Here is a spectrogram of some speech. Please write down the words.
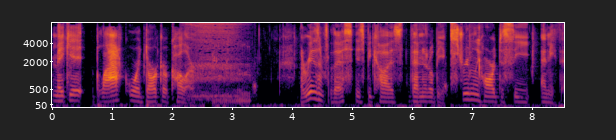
Make it black or a darker color. The reason for this is because then it'll be extremely hard to see anything.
